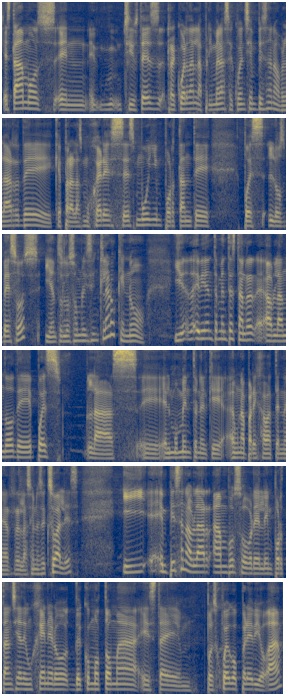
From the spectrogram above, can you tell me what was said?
estábamos en, en- Si ustedes recuerdan la primera secuencia, empiezan a hablar de que para las mujeres es muy importante, pues, los besos. Y entonces los hombres dicen, claro que no. Y eh, evidentemente están eh, hablando de, pues, las, eh, el momento en el que una pareja va a tener relaciones sexuales. Y empiezan a hablar ambos sobre la importancia de un género, de cómo toma este pues juego previo a.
